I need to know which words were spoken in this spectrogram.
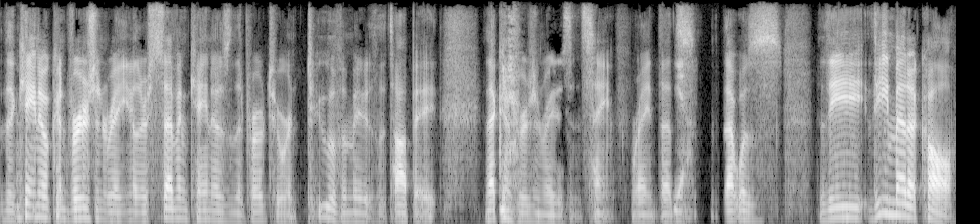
the Kano conversion rate. You know, there's seven Kanos in the Pro Tour, and two of them made it to the top eight. That Yeah. conversion rate is insane, right? That's Yeah. that was the the meta call.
